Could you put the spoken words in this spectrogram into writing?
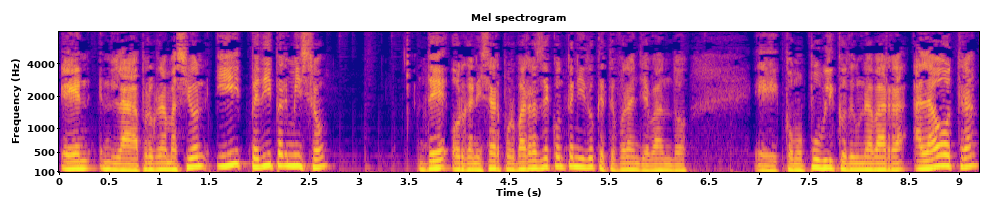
en, en la programación y pedí permiso de organizar por barras de contenido que te fueran llevando eh, como público de una barra a la otra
